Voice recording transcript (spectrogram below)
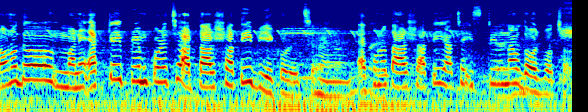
ননদও মানে একটাই প্রেম করেছে আর তার সাথেই বিয়ে করেছে। হ্যাঁ। এখনও তার সাথেই আছে স্টিল নাও দশ বছর।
